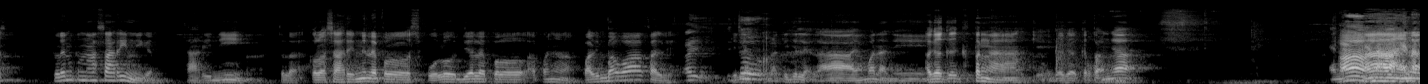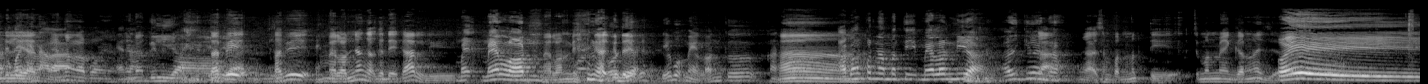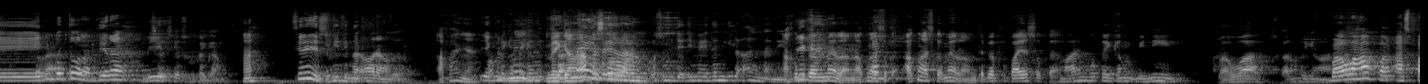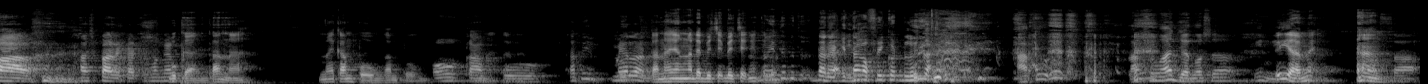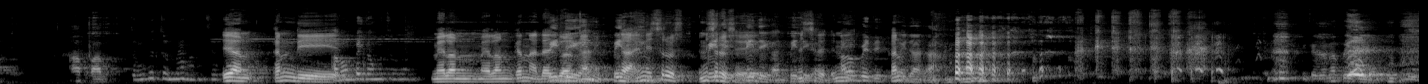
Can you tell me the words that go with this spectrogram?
kalian kenal Syahrini kan? Syahrini itulah. Kalau Syahrini level 10 dia level apanya? Paling bawah kali. Ay, itu jelek berarti jelek lah. Yang mana nih? Agak ke, ke tengah agak ke tengah pokoknya enak. Ah, enak, enak, enak. Dilihat. enak lah. Enak lah pokoknya. Enak, dilihat. Tapi tapi melonnya nggak gede kali. Me- melon. Melon dia nggak oh, gede. dia dia bawa melon ke kantor. Ah. Abang pernah mati melon dia? Ah, gimana? Nggak sempat meti cuman megang aja. Woi, ini betul Antira di serius pegang hah serius. ini dengan orang tuh apanya Ya oh, kan megang-megang me- itu. megang apa sekarang kok semenjak di Medan gila anak nih aku bukan melon aku nggak suka aku nggak suka melon tapi papaya suka kemarin gua pegang ini bawah sekarang pegang apa Bawah apa? Aspal. Aspal kan cuma kan. bukan tanah namanya kampung kampung Oh, kampung. Tapi melon. tanah yang ada becek-beceknya itu Oh, loh. itu betul. Ntar ya, kita off record dulu. aku langsung aja nggak usah ini iya me usah apa Tapi betul melon. iya kan di Abang pegang betul melon. melon kan ada PD jual kan? ini. Enggak, ini serius ini PD, serius ya PD kan? PD ini kan? serius ini Apa PD? kan PD ya?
